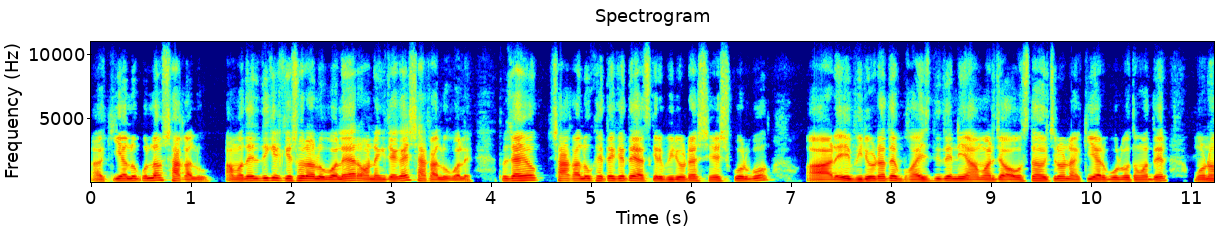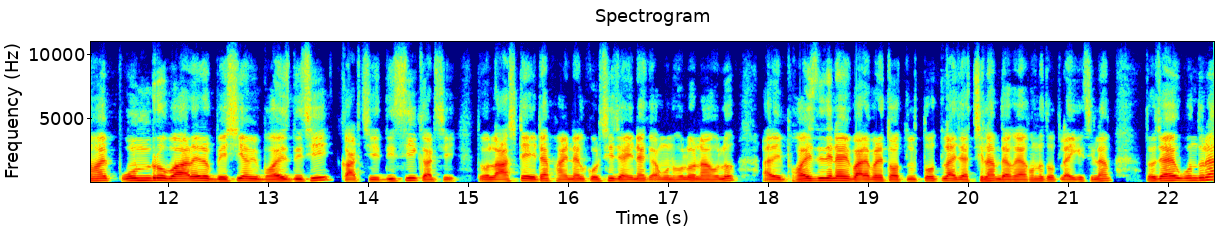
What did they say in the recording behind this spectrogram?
কি আলু বললাম? শাক আলু। আমাদের এদিকে কেশর আলু বলে আর অনেক জায়গায় শাক আলু বলে। তো যাই হোক শাক আলু খেতে, খেতে আজকের ভিডিওটা শেষ করব। আর এই ভিডিওটাতে ভয়েস দিতে নিয়ে আমার যা অবস্থা হয়েছিল না কি আর বলব তোমাদের। মনে হয় পনেরো বারের বেশি আমি ভয়েস দিছি, কাটছি, দিছি, কাটছি। তো লাস্টে এটা ফাইনাল করছি। জানি না কেমন হলো না হলো। আর এই ভয়েস দিতে নিয়ে আমি বারে, বারে তত তোতলায় যাচ্ছিলাম। দেখো এখনও তোতলায় গেছিলাম। তো যাই হোক বন্ধুরা,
